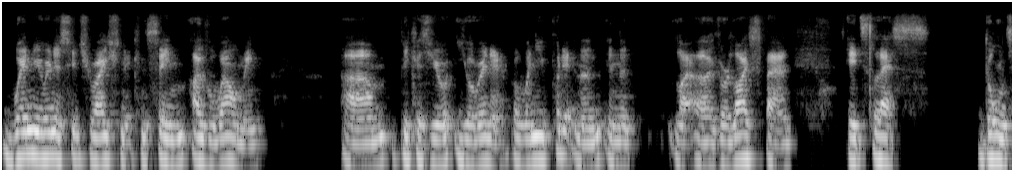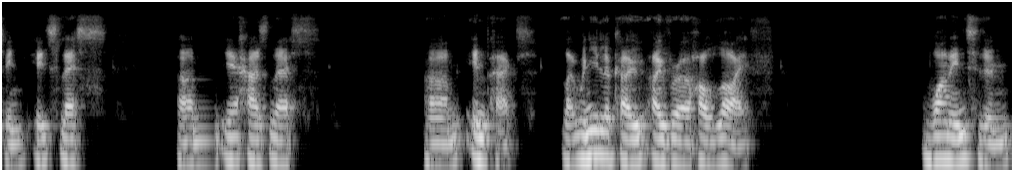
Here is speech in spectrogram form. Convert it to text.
when you're in a situation, it can seem overwhelming um, because you're you're in it. But when you put it in a, in the like over a lifespan, it's less daunting. It's less. Um, it has less um, impact. Like when you look o- over a whole life, one incident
